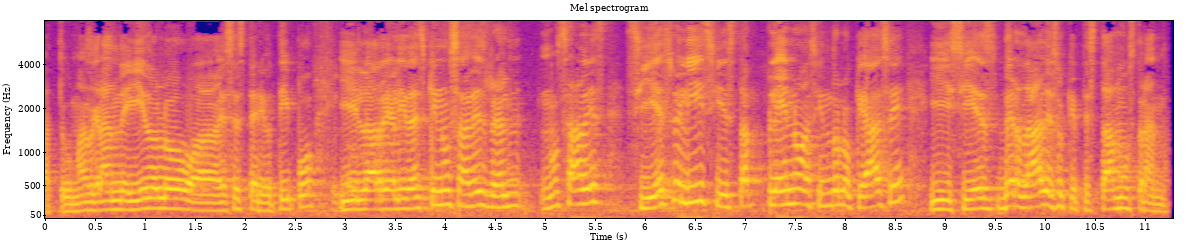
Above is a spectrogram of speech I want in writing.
a tu más grande ídolo, o a ese estereotipo, y la realidad es que no sabes real, no sabes si es feliz, si está pleno haciendo lo que hace, y si es verdad eso que te está mostrando.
